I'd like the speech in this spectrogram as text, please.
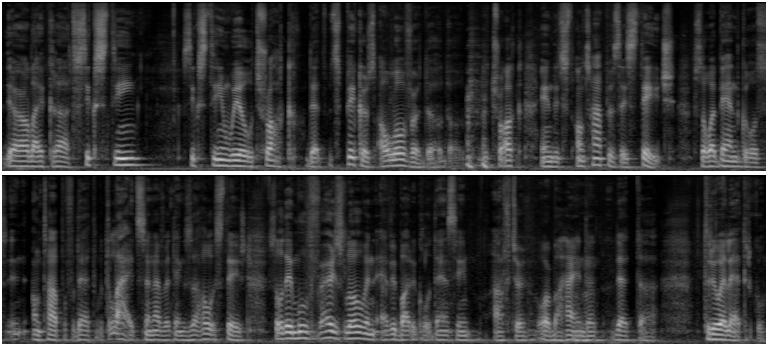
There are like uh, 16 16 wheel truck that speakers all over the, the, the truck and it's on top of the stage so a band goes in, on top of that with lights and everything it's a whole stage so they move very slow and everybody go dancing after or behind mm-hmm. that, that uh, trio elétrico.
